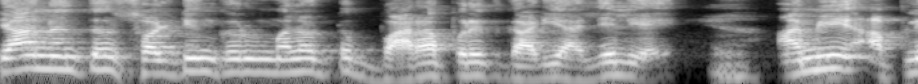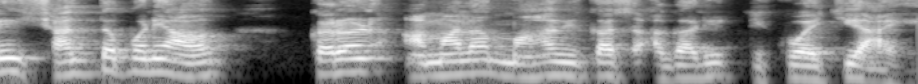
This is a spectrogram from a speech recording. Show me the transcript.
त्यानंतर सॉल्टिंग करून मला वाटतं बारापर्यंत गाडी आलेली आहे. आम्ही आपले शांतपणे आहोत कारण आम्हाला महाविकास आघाडी टिकवायची आहे.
